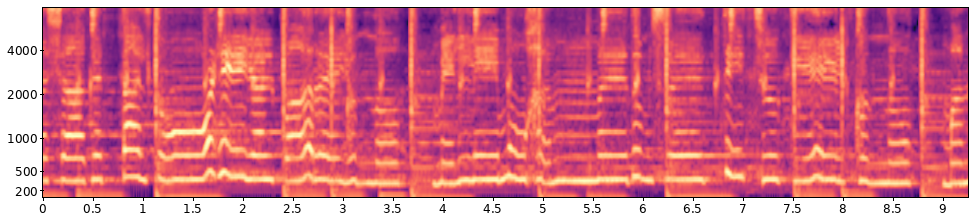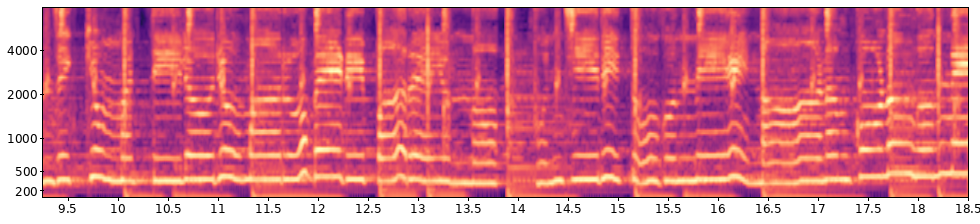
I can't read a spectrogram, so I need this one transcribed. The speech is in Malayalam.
വാശാകത്താൽ തോഴിയാൽ പറയുന്നു. മെല്ലെ മുഹമ്മദും ശ്രദ്ധിച്ചു കേൾക്കുന്നു. മന്ത്രിക്കും മറ്റിലൊരു മറുപടി പറയുന്നു. പുഞ്ചിരി തൂകുന്നേ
